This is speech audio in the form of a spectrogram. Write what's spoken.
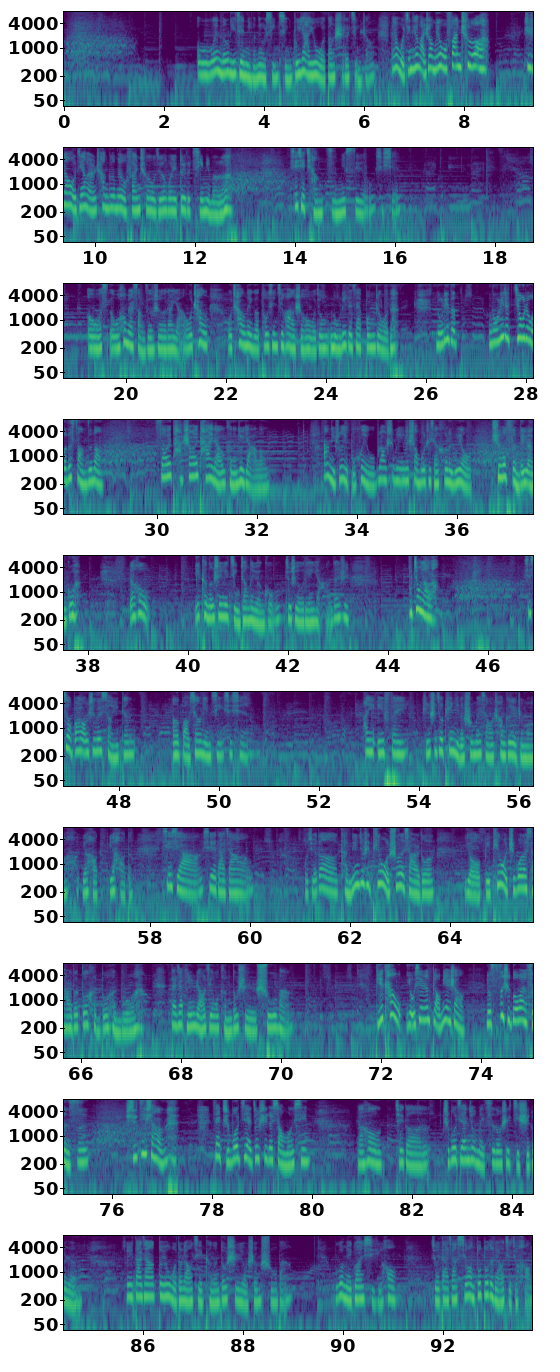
我我也能理解你们那种心情，不亚于我当时的紧张。但是我今天晚上没有翻车，至少我今天晚上唱歌没有翻车，我觉得我也对得起你们了。谢谢强子，miss you，谢谢。哦，我我后面嗓子有时候有点哑，我唱我唱那个偷心计划的时候，我就努力的在绷着我的，努力的努力着揪着我的嗓子呢。稍微塌稍微塌一点，我可能就哑了。按理说也不会，我不知道是不是因为上播之前喝了 real，吃了粉的缘故，然后也可能是因为紧张的缘故，就是有点哑，但是。不重要了，谢谢我包老师的小鱼干，呃，宝箱连击，谢谢，欢迎一飞，平时就听你的书，没想到唱歌也这么好，也好也好的，谢谢啊，谢谢大家啊，我觉得肯定就是听我说的小耳朵，有比听我直播的小耳朵多很多很多，大家平时了解我可能都是书吧，别看有些人表面上。有四十多万粉丝，实际上在直播界就是个小萌新，然后这个直播间就每次都是几十个人，所以大家对于我的了解可能都是有声书吧。不过没关系，以后就大家希望多多的了解就好了。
